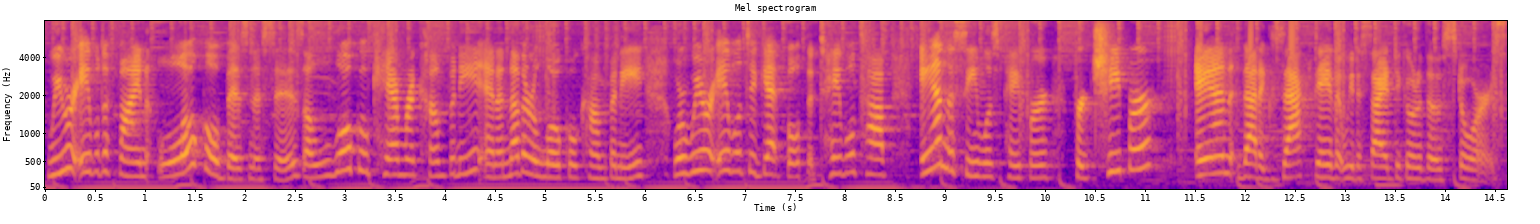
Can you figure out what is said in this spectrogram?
we were able to find local businesses, a local camera company and another local company where we were able to get both the tabletop and the seamless paper for cheaper and that exact day that we decided to go to those stores.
